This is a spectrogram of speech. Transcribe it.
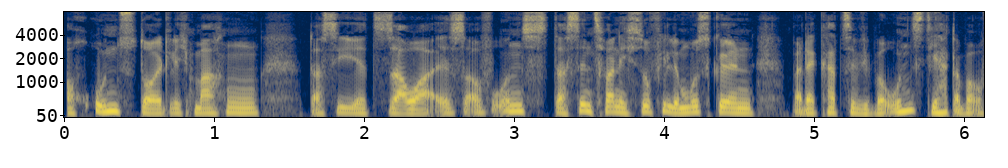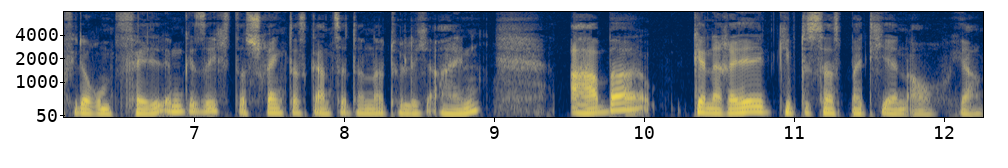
auch uns deutlich machen, dass sie jetzt sauer ist auf uns. Das sind zwar nicht so viele Muskeln bei der Katze wie bei uns, die hat aber auch wiederum Fell im Gesicht. Das schränkt das Ganze dann natürlich ein. Aber generell gibt es das bei Tieren auch, ja.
